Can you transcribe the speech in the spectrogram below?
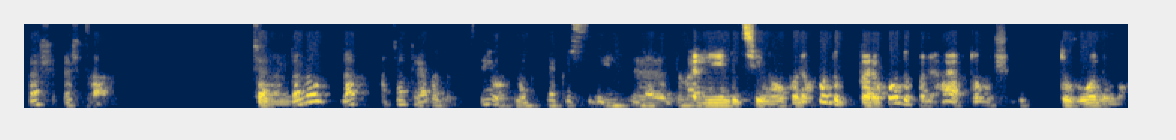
перше теж правильно. Це нам дано, да? а це треба довести. І от ми якось е, доведення індукційного переходу, переходу полягає в тому, що ми доводимо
